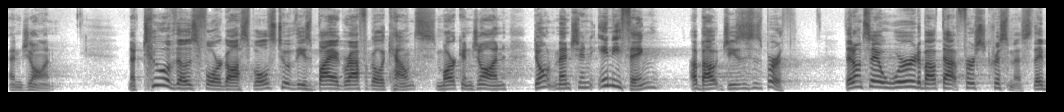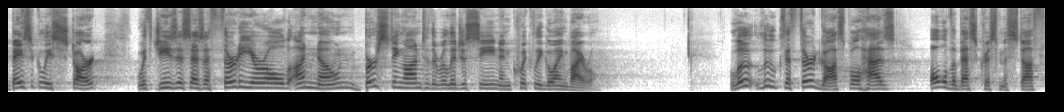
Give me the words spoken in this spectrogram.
and John. Now, two of those four Gospels, two of these biographical accounts, Mark and John, don't mention anything about Jesus' birth. They don't say a word about that first Christmas. They basically start with Jesus as a 30 year old unknown bursting onto the religious scene and quickly going viral. Luke, the third gospel, has all the best Christmas stuff,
